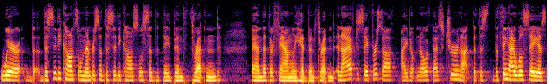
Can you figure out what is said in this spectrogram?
where the, the city council members of the city council said that they'd been threatened and that their family had been threatened. And i have to say first off i don't know if that's true or not but this, the thing i will say is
